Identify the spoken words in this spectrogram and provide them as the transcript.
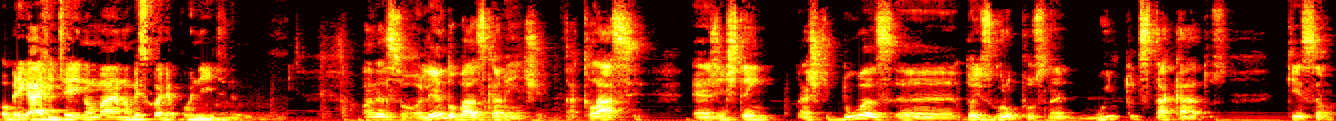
obrigar a gente a ir numa, numa escolha por need. Né? Olha só, olhando basicamente a classe, é, a gente tem acho que duas, uh, dois grupos né, muito destacados, que são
